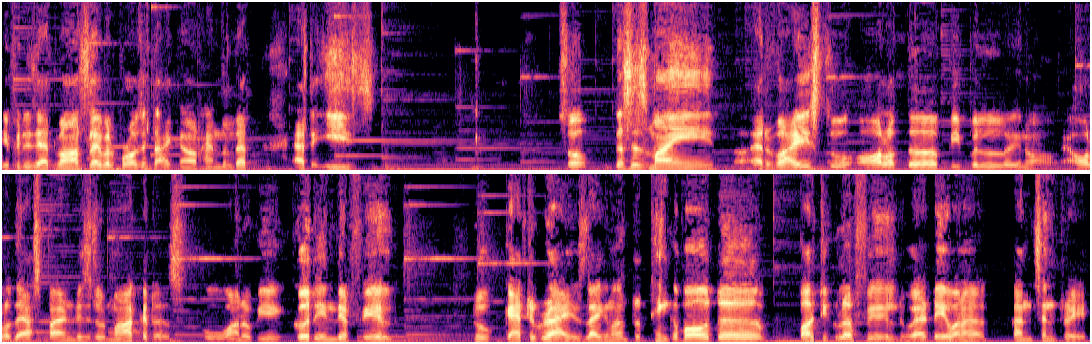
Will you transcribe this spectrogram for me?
if it is advanced level project i cannot handle that at ease. So this is my advice to all of the people you know all of the aspiring digital marketers who want to be good in their field to categorize like you know to think about the particular field where they want to concentrate.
